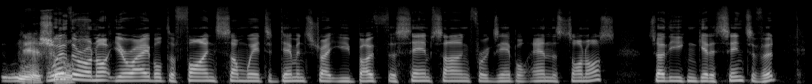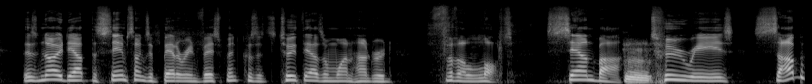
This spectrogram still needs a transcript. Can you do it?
Yeah, sure. Whether or not you're able to find somewhere to demonstrate you both the Samsung, for example, and the Sonos, so that you can get a sense of it, there's no doubt the Samsung's a better investment because it's two thousand one hundred for the lot. Soundbar, Hmm. two rears, sub,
